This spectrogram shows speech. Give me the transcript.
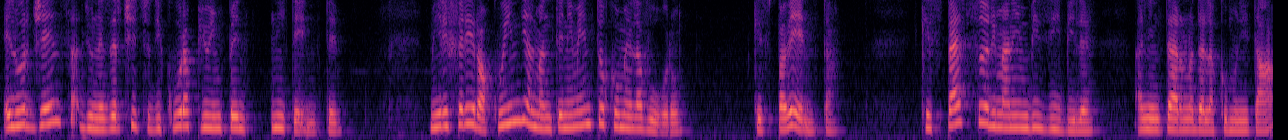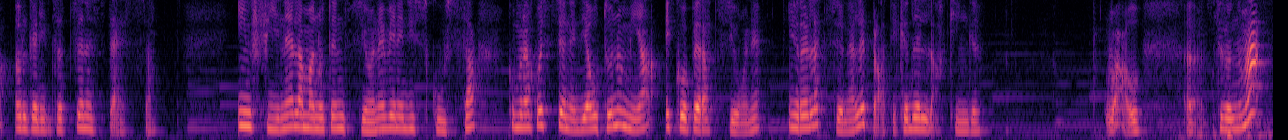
e l'urgenza di un esercizio di cura più impenitente. Mi riferirò quindi al mantenimento come lavoro, che spaventa, che spesso rimane invisibile all'interno della comunità organizzazione stessa. Infine, la manutenzione viene discussa come una questione di autonomia e cooperazione in relazione alle pratiche dell'hacking. Wow, allora, secondo me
